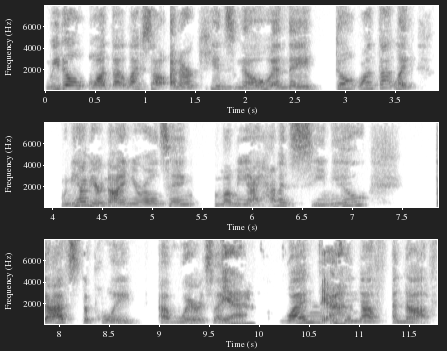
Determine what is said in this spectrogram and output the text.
we don't want that lifestyle and our kids know and they don't want that. Like when you have your nine year old saying, mommy, I haven't seen you. That's the point of where it's like, yeah. when yeah. is enough enough?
